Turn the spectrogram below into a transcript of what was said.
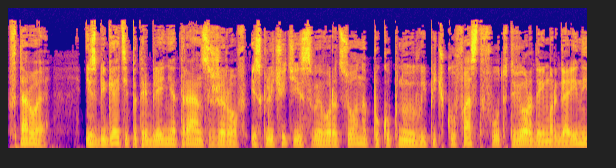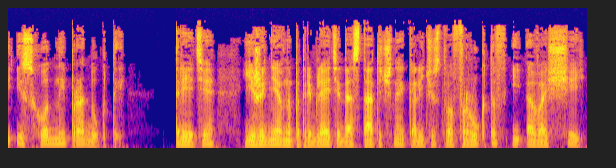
Второе. Избегайте потребления трансжиров, исключите из своего рациона покупную выпечку, фастфуд, твердые маргарины и сходные продукты. Третье. Ежедневно потребляйте достаточное количество фруктов и овощей.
